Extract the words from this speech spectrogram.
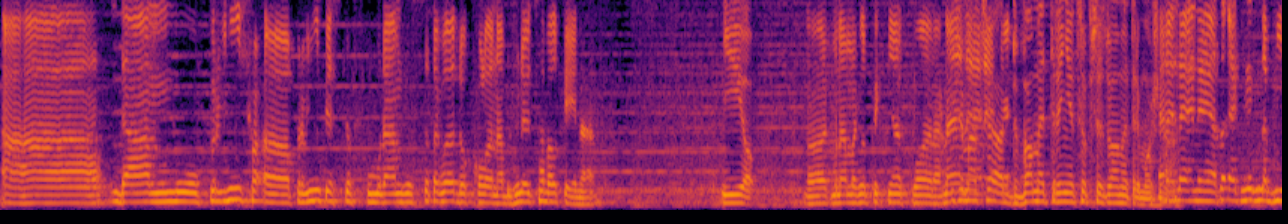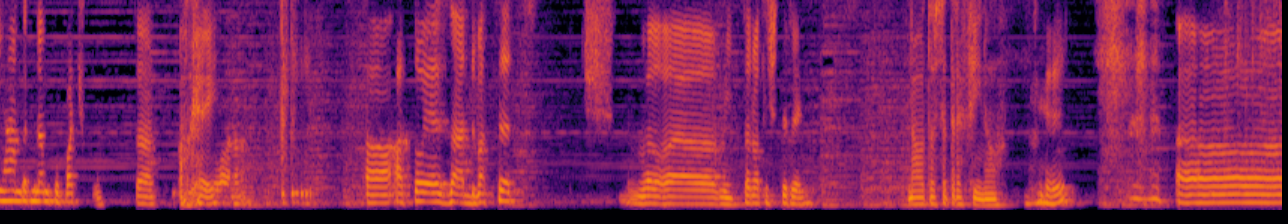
A dám mu první, eh, první pěstovku, mu dám zase takhle do kolena, protože je docela velký, ne? Jo. No, tak mu dám takhle pěkně do kolena. Ne, že ne, má třeba ne, dva metry, něco přes dva metry možná. ne, ne, ne, já to, jak, jak nabíhám, tak mu dám kopačku. Tak. OK. A, a to je za 20, č- eh, víc, za 24. No, to se trefí, no. Okay. Uh,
